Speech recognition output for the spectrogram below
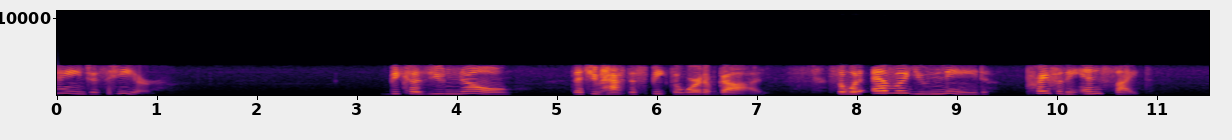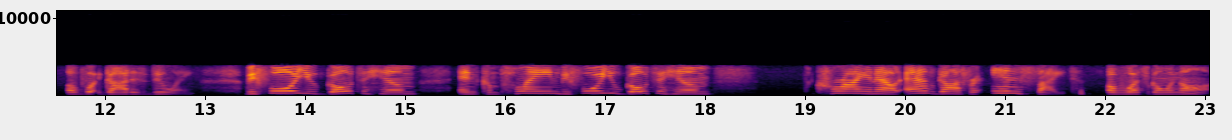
change is here because you know that you have to speak the word of God. So, whatever you need, pray for the insight of what God is doing. Before you go to Him and complain, before you go to Him crying out, ask God for insight of what's going on.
